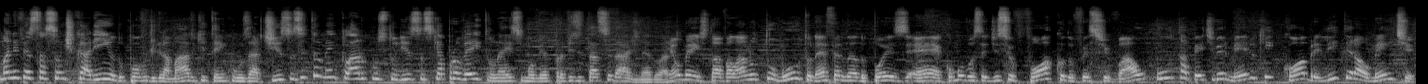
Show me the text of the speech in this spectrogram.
manifestação de carinho do povo de Gramado que tem com os artistas e também, claro, com os turistas que aproveitam, né, esse momento para visitar a cidade, né, Eduardo? Realmente, estava lá no tumulto, né, Fernando? Pois é, como você disse, o foco do festival, um tapete vermelho que cobre literalmente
